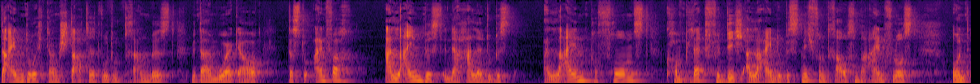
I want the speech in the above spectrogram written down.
dein Durchgang startet, wo du dran bist mit deinem Workout, dass du einfach allein bist in der Halle. Du bist allein performst, komplett für dich allein, du bist nicht von draußen beeinflusst und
